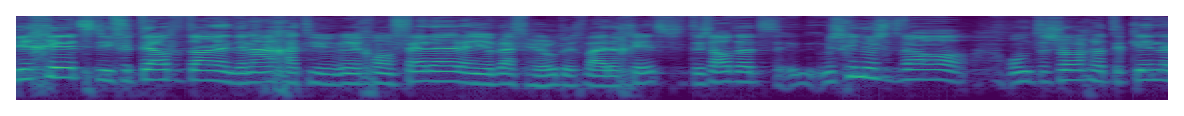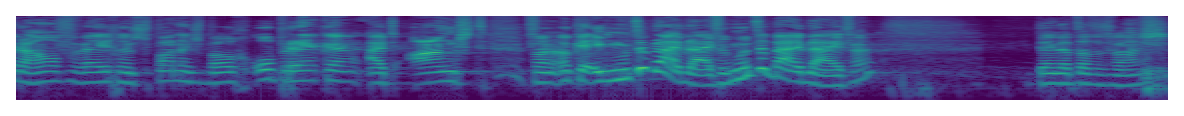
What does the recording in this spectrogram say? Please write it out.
die gids die vertelt het dan en daarna gaat hij weer gewoon verder en je blijft heel dicht bij de gids. Het is altijd, misschien doen ze het wel om te zorgen dat de kinderen halverwege hun spanningsboog oprekken uit angst van oké, ik moet erbij blijven, ik moet erbij blijven. Ik denk dat dat het was.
